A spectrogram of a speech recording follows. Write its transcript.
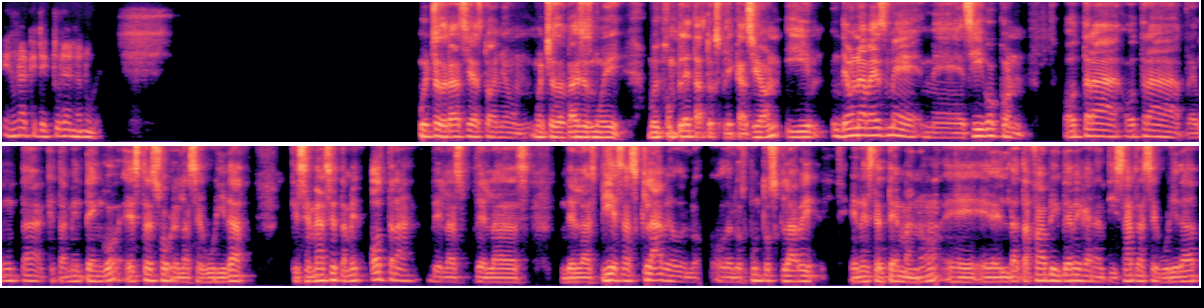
en una arquitectura en la nube. Muchas gracias, Toño. Muchas gracias. Muy, muy completa tu explicación. Y de una vez me, me sigo con otra, otra pregunta que también tengo. Esta es sobre la seguridad, que se me hace también otra de las, de las, de las piezas clave o de, los puntos clave en este tema, ¿no? Eh, el Data Fabric debe garantizar la seguridad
